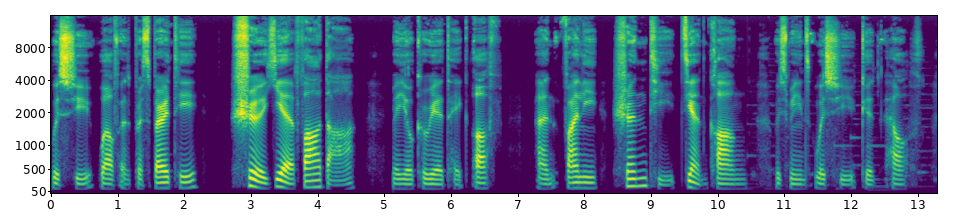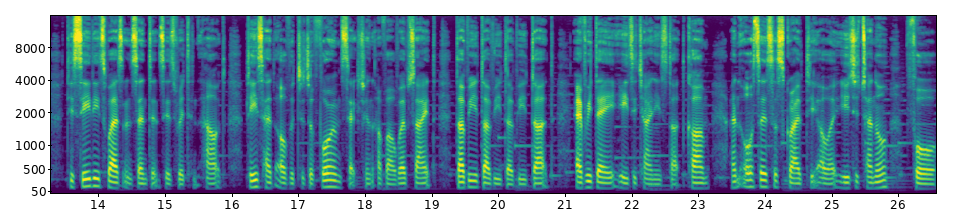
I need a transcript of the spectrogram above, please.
wish you wealth and prosperity. 事业发达, may your career take off. And finally, 身体健康, which means wish you good health. To see these words and sentences written out, please head over to the forum section of our website www.everydayeasychinese.com and also subscribe to our YouTube channel for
